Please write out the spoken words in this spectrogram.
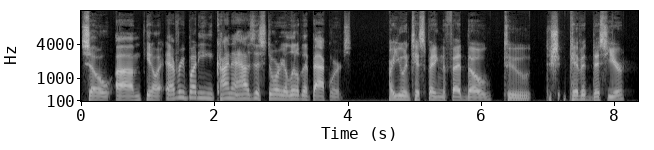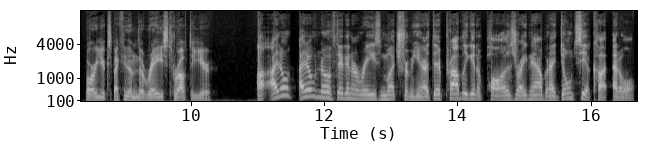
So, um, you know, everybody kind of has this story a little bit backwards. Are you anticipating the Fed, though, to pivot this year, or are you expecting them to raise throughout the year? I don't. I don't know if they're going to raise much from here. They're probably going to pause right now, but I don't see a cut at all.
